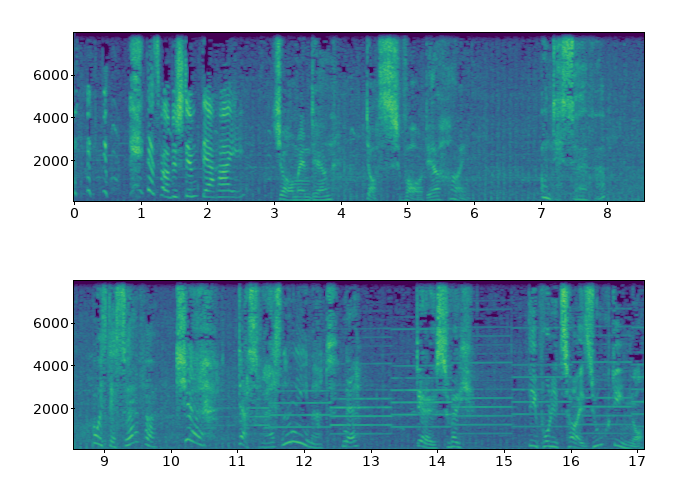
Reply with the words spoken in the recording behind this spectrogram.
das war bestimmt der Hai. Ja, Mendern, das war der Hai. Und der Surfer? Wo ist der Surfer? Tja, das weiß nun niemand, ne? Der ist weg. Die Polizei sucht ihn noch.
